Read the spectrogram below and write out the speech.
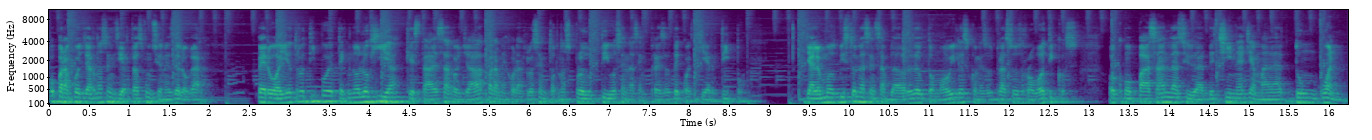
o para apoyarnos en ciertas funciones del hogar pero hay otro tipo de tecnología que está desarrollada para mejorar los entornos productivos en las empresas de cualquier tipo. Ya lo hemos visto en las ensambladoras de automóviles con esos brazos robóticos, o como pasa en la ciudad de China llamada Dongguan,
